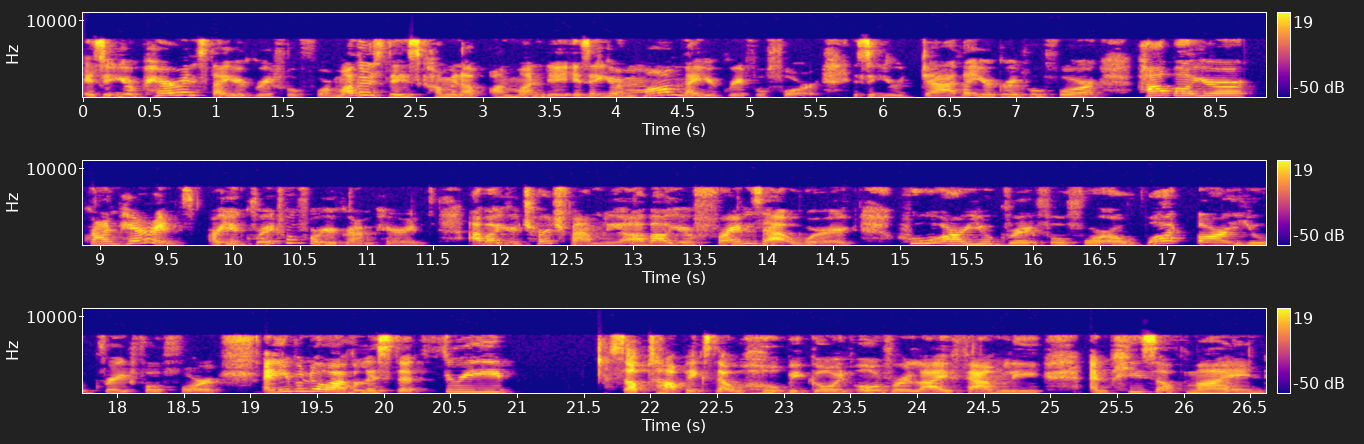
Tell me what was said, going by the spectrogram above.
Is it your parents that you're grateful for? Mother's Day is coming up on Monday. Is it your mom that you're grateful for? Is it your dad that you're grateful for? How about your grandparents? Are you grateful for your grandparents? How about your church family? How about your friends at work? Who are you grateful for or what are you grateful for? And even though I've listed three subtopics that we'll be going over life, family, and peace of mind,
